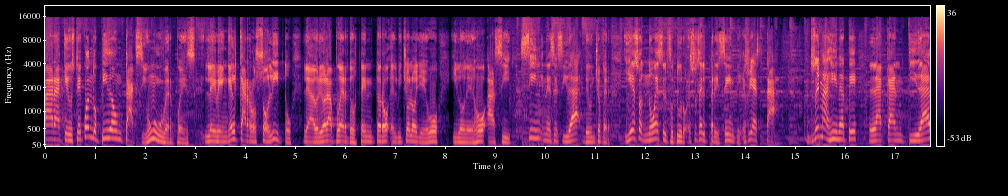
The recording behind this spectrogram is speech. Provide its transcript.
Para que usted cuando pida un taxi, un Uber, pues, le venga el carro solito, le abrió la puerta, usted entró, el bicho lo llevó y lo dejó así, sin necesidad de un chofer. Y eso no es el futuro, eso es el presente, eso ya está. Entonces imagínate la cantidad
